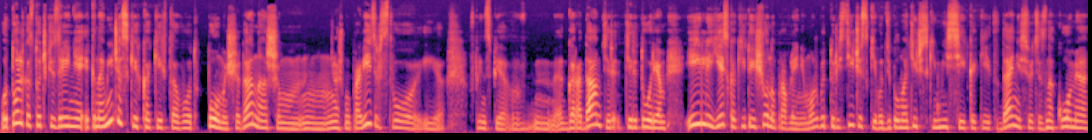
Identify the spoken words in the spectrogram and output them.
Вот только с точки зрения экономических каких-то вот помощи да, нашим, нашему правительству и, в принципе, городам, территориям, или есть какие-то еще направления, может быть, туристические, вот дипломатические миссии какие-то, да, несете, знакомя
